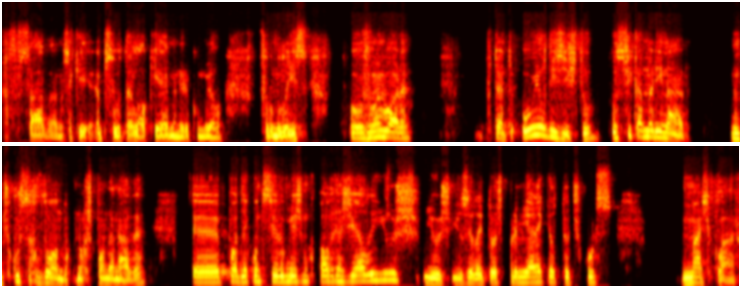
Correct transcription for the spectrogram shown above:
reforçada, não sei o quê, absoluta, lá o que é, a maneira como ele formula isso, ou vou-me embora. Portanto, ou ele diz isto, ou se fica a marinar num discurso redondo que não responde a nada, uh, pode acontecer o mesmo que Paulo Rangel e os, e os, e os eleitores premiarem aquele teu discurso mais claro.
